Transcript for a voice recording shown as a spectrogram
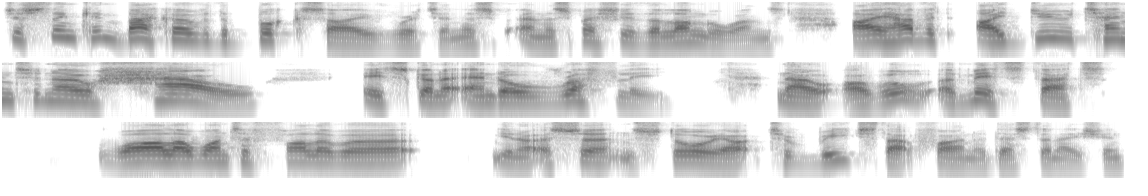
just thinking back over the books I've written, and especially the longer ones, I have it. I do tend to know how it's going to end, or roughly. Now, I will admit that while I want to follow a you know a certain story to reach that final destination,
